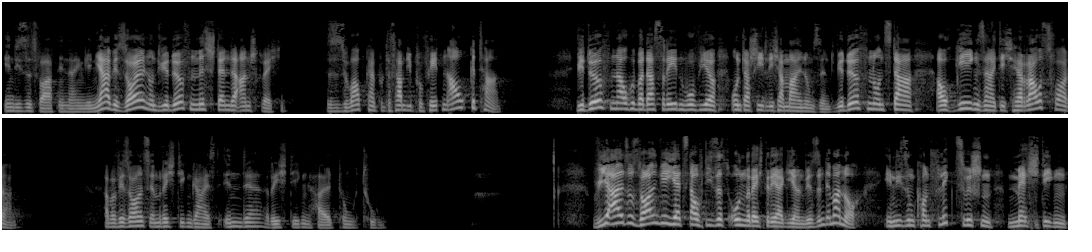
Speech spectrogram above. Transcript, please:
in dieses Warten hineingehen. Ja, wir sollen und wir dürfen Missstände ansprechen. Das ist überhaupt kein Problem. Das haben die Propheten auch getan. Wir dürfen auch über das reden, wo wir unterschiedlicher Meinung sind. Wir dürfen uns da auch gegenseitig herausfordern. Aber wir sollen es im richtigen Geist, in der richtigen Haltung tun. Wie also sollen wir jetzt auf dieses Unrecht reagieren? Wir sind immer noch in diesem Konflikt zwischen Mächtigen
